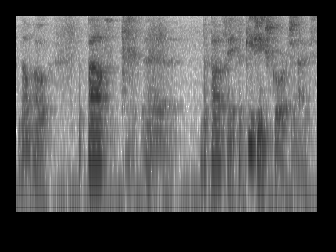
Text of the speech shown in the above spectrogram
dan ook bepaald, uh, bepaalt geen verkiezingsscores uit.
